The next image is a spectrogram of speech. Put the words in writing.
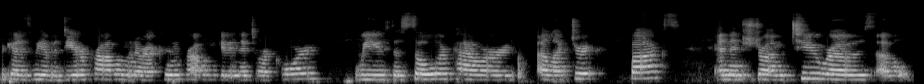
because we have a deer problem and a raccoon problem getting into our corn. We used a solar powered electric box and then strung two rows of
